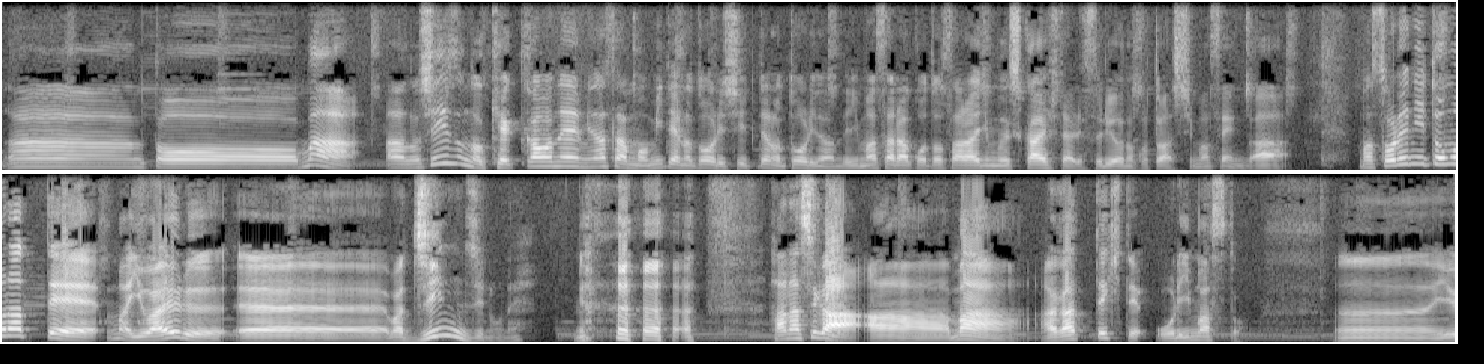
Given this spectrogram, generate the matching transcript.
うーんと、まあ、あの、シーズンの結果はね、皆さんも見ての通り、知っての通りなんで、今更ことさらに蒸し返したりするようなことはしませんが、まあ、それに伴って、まあ、いわゆる、えー、まあ、人事のね、話が、あまあ、上がってきておりますと。うん、い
